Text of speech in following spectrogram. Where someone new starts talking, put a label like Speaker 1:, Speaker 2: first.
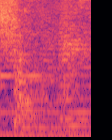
Speaker 1: show me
